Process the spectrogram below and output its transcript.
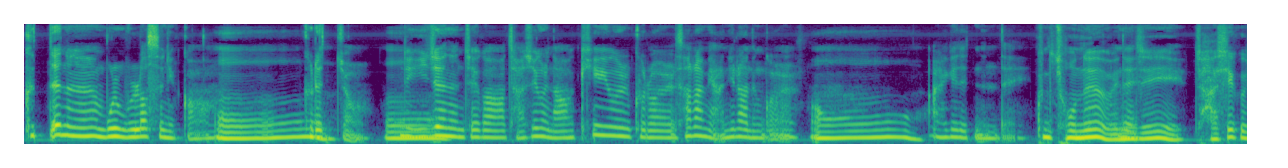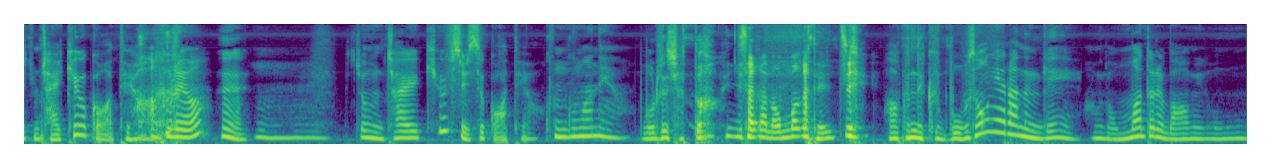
그때는 뭘 몰랐으니까 어, 그랬죠. 어. 근데 이제는 제가 자식을 낳아 키울 그럴 사람이 아니라는 걸 어. 알게 됐는데. 근데 저는 왠지 자식을 좀 잘 키울 것 같아요. 아 그래요? 네. 음, 좀 잘 키울 수 있을 것 같아요. 궁금하네요. 모르죠, 또. 이사간 엄마가 될지. 아, 근데 그 모성애라는 게, 아, 엄마들의 마음이 너무,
